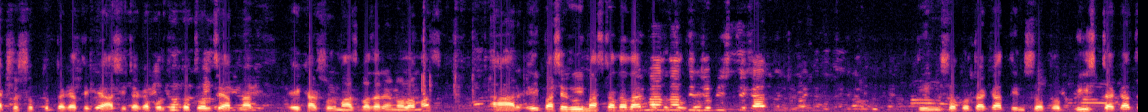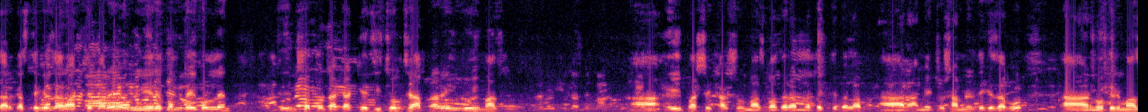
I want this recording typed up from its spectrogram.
একশো সত্তর টাকা থেকে আশি টাকা পর্যন্ত চলছে আপনার এই খারসুর মাছ বাজারে নলা মাছ। আর এই পাশে রুই মাছটা দাদা তিনশত টাকা তিনশত বিশ টাকা যার কাছ থেকে যা রাখতে পারে উনি এরকমটাই বললেন। তিনশত টাকা কেজি চলছে আপনার এই রুই মাছগুলো। এই পাশে খাসুর মাছ বাজার আমরা দেখতে পেলাম। আর আমি একটু সামনের দিকে যাব। আহ, নদীর মাছ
